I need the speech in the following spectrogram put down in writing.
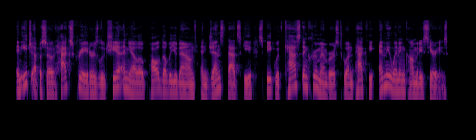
In each episode, Hacks creators Lucia Aniello, Paul W. Downs, and Jen Statsky speak with cast and crew members to unpack the Emmy winning comedy series.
